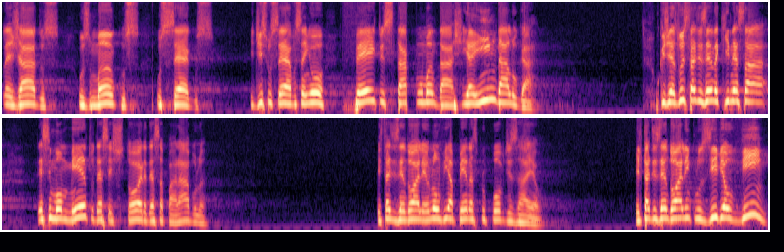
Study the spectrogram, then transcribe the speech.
aleijados, os mancos, os cegos. E disse o servo: Senhor, feito está como mandaste, e ainda há lugar. O que Jesus está dizendo aqui nessa, nesse momento dessa história, dessa parábola, ele está dizendo: Olha, eu não vi apenas para o povo de Israel. Ele está dizendo: olha, inclusive eu vim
